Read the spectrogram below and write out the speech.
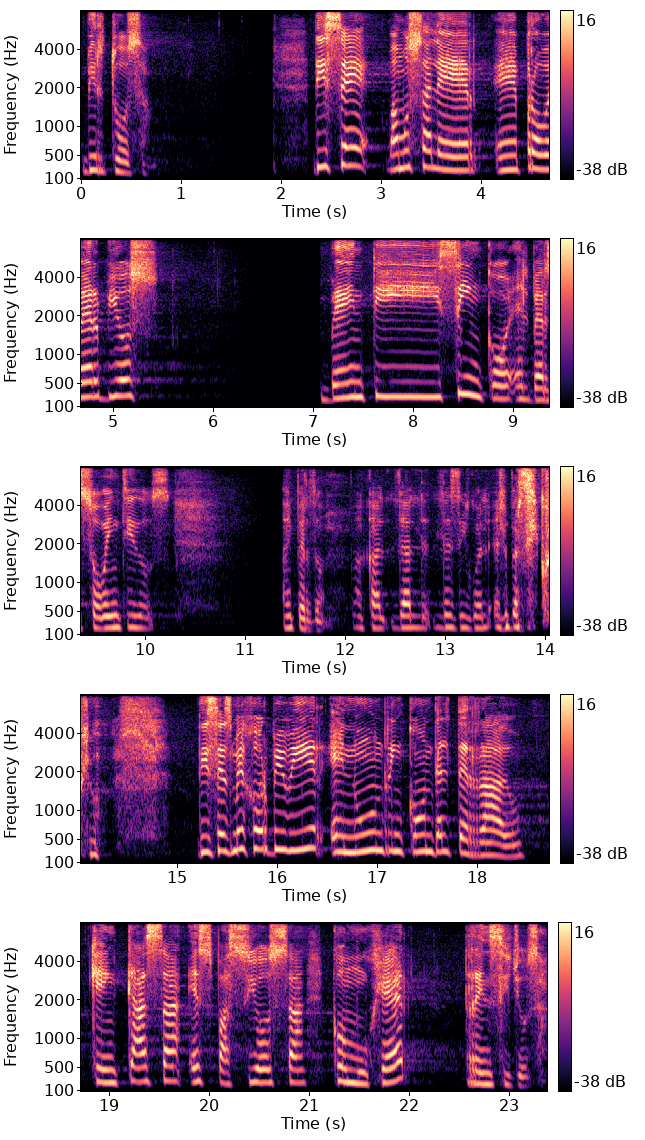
virtuosa. Dice, vamos a leer eh, Proverbios 25, el verso 22. Ay, perdón, acá ya les digo el, versículo. Dice, es mejor vivir en un rincón del terrado que en casa espaciosa con mujer rencillosa.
